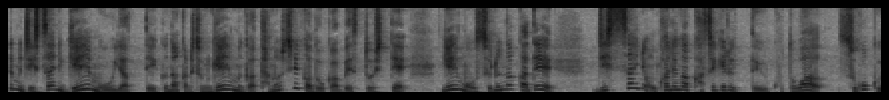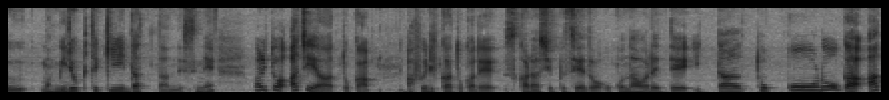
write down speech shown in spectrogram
でも実際にゲームをやっていく中でそのゲームが楽しいかどうかは別としてゲームをする中で実際にお金が稼げるっていうことはすごく、ま魅力的だったんですね。割とアジアとかアフリカとかでスカラシップ制度は行われていたところがあっ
